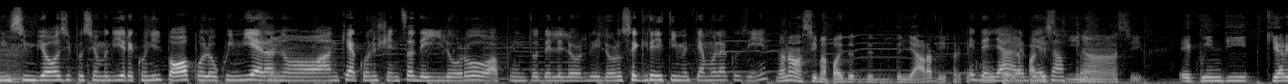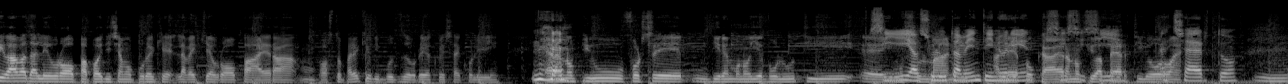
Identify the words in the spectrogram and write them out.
in Mm. simbiosi, possiamo dire, con il popolo, quindi erano anche a conoscenza dei loro, appunto, delle loro- dei loro segreti, mettiamola così. No, no, sì, ma poi de- de- degli arabi, perché E degli arabi, esatto. la Palestina, sì. E quindi chi arrivava dall'Europa, poi diciamo pure che la vecchia Europa era un posto parecchio di buzzurri a quei secoli. Erano più, forse diremmo noi, evoluti. eh, sì, assolutamente, in. All'epoca Sì, erano sì, più sì. aperti loro. Eh, eh. certo. Mm,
